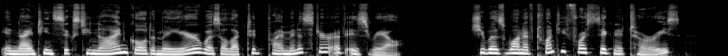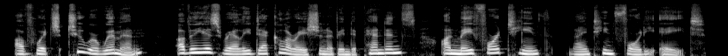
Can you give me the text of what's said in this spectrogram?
In 1969, Golda Meir was elected Prime Minister of Israel. She was one of 24 signatories, of which two were women, of the Israeli Declaration of Independence on May 14, 1948.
